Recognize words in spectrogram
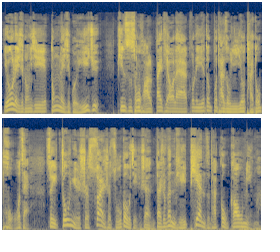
有那些东西，懂那些规矩，平时说话摆条呢，可能也都不太容易有太多破绽。所以周女士算是足够谨慎，但是问题骗子他够高明啊。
